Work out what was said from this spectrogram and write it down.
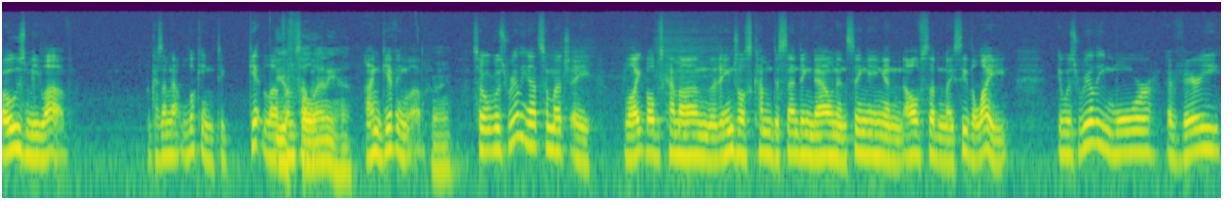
owes me love because I'm not looking to get love You're from full somebody. anyhow, I'm giving love. right? So it was really not so much a the light bulbs come on, the angels come descending down and singing, and all of a sudden I see the light. It was really more a very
